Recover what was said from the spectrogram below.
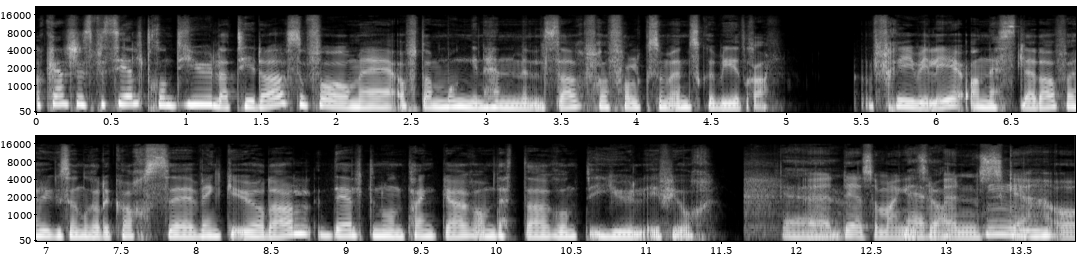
Og kanskje spesielt rundt juletider så får vi ofte mange henvendelser fra folk som ønsker å bidra. Frivillig og nestleder for Haugesund Røde Kors, eh, Wenche Urdal, delte noen tanker om dette rundt jul i fjor. Eh, det er så mange som ønsker mm. å,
